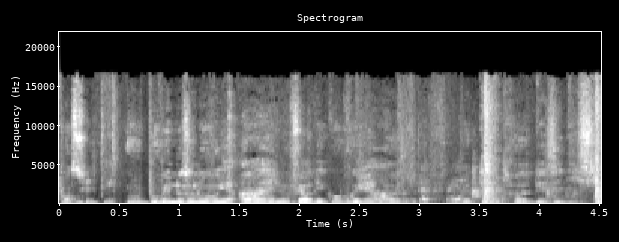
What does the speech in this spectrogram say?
consulter. Vous, pouvez nous en ouvrir un et nous faire découvrir peut-être des éditions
